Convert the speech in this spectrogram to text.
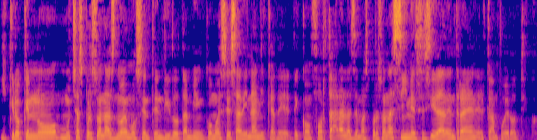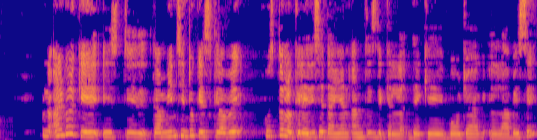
Y creo que no, muchas personas no hemos entendido también cómo es esa dinámica de, de confortar a las demás personas sin necesidad de entrar en el campo erótico. Bueno, algo que este, también siento que es clave, justo lo que le dice Diane antes de que, la, de que Boya la bese,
